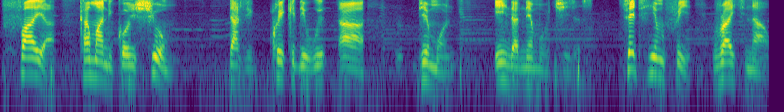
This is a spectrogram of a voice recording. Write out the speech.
fire come and consume that wicked uh, demons in the name of Jesus. Set him free right now.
